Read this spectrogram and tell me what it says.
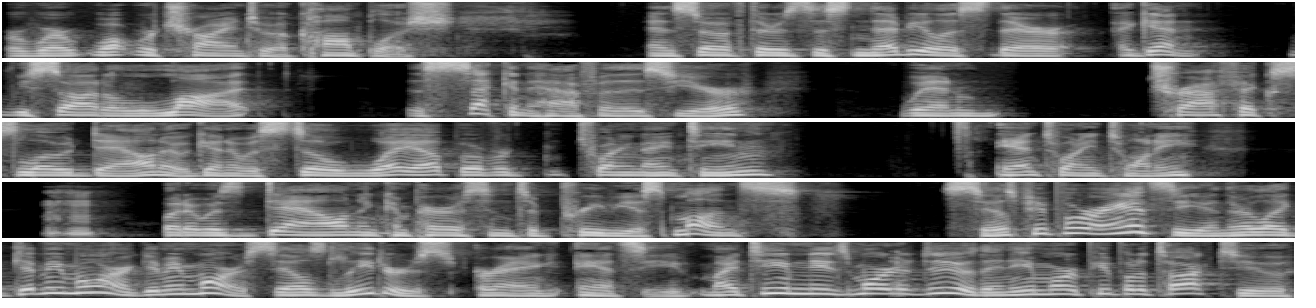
or where what we're trying to accomplish. And so if there's this nebulous there again we saw it a lot the second half of this year when traffic slowed down. Again, it was still way up over 2019 and 2020, Mhm. but it was down in comparison to previous months. Salespeople are antsy and they're like, give me more, give me more. Sales leaders are an- antsy. My team needs more to do. They need more people to talk to.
